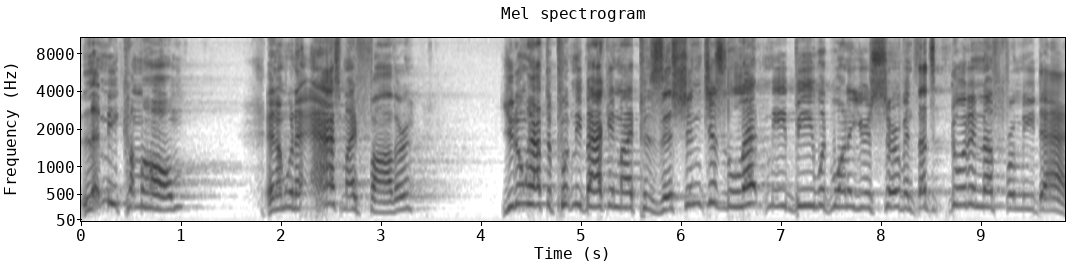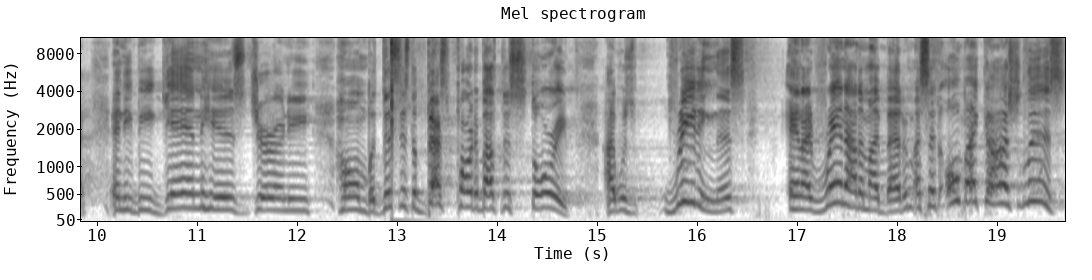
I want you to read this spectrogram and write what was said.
Let me come home and I'm going to ask my father, you don't have to put me back in my position. Just let me be with one of your servants. That's good enough for me, Dad. And he began his journey home. But this is the best part about this story. I was reading this and I ran out of my bedroom. I said, Oh my gosh, Liz,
